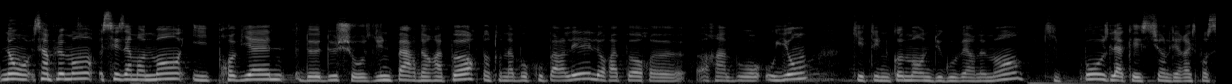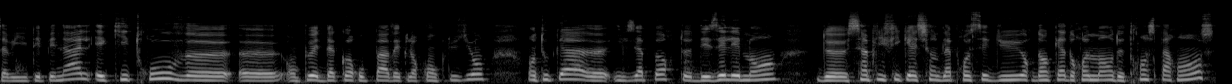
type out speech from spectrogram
Non, simplement, ces amendements, ils proviennent de deux choses. D'une part, d'un rapport dont on a beaucoup parlé, le rapport euh, Rimbourg-Houillon, qui est une commande du gouvernement, qui pose la question de l'irresponsabilité pénale et qui trouve, euh, euh, on peut être d'accord ou pas avec leurs conclusions, en tout cas, ils apportent des éléments de simplification de la procédure, d'encadrement, de transparence.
